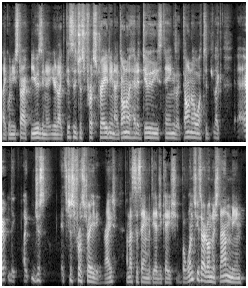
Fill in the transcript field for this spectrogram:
Like when you start using it, you're like, this is just frustrating. I don't know how to do these things. I don't know what to like. Like just it's just frustrating, right? And that's the same with the education. But once you start understanding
